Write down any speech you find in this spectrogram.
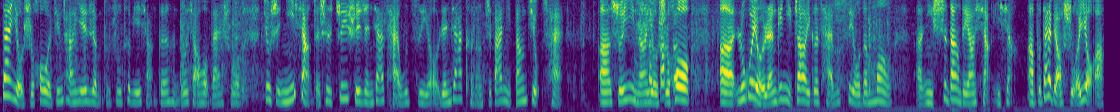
但有时候我经常也忍不住，特别想跟很多小伙伴说，就是你想着是追随人家财务自由，人家可能只把你当韭菜，啊、所以呢，有时候，呃，如果有人给你造一个财务自由的梦，呃，你适当的要想一想啊、不代表所有啊，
